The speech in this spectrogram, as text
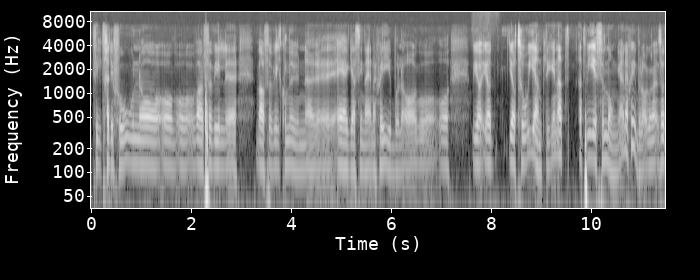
till tradition och, och, och varför, vill, varför vill kommuner äga sina energibolag och, och jag, jag, jag tror egentligen att, att vi är för många energibolag. Så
